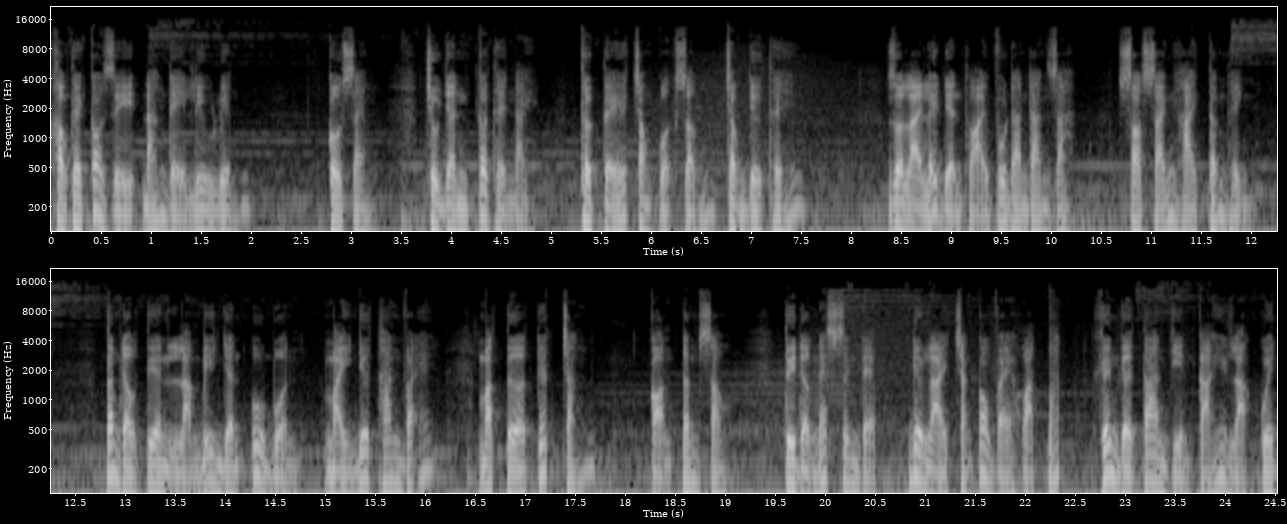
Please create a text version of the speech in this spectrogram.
Không thể có gì đáng để lưu luyến. Cô xem, Chủ nhân cơ thể này, Thực tế trong cuộc sống trông như thế. Rồi lại lấy điện thoại Vu Đan Đan ra, So sánh hai tấm hình. Tấm đầu tiên là mỹ nhân u buồn, Mày như than vẽ, Mặt tựa tuyết trắng. Còn tấm sau Tuy đường nét xinh đẹp, Nhưng lại chẳng có vẻ hoạt bát, Khiến người ta nhìn cái là quên.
